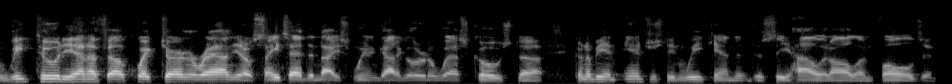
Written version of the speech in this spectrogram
week two of the NFL, quick turnaround. You know, Saints had the nice win. Got to go to the West Coast. Uh, going to be an interesting weekend to, to, see how it all unfolds. And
